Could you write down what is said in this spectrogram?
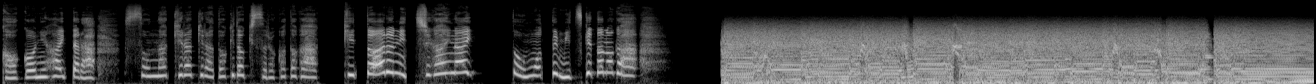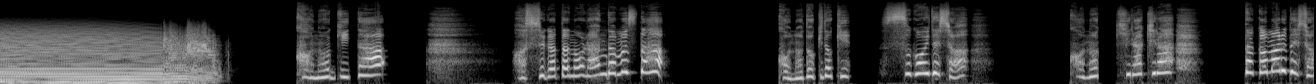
高校に入ったら、そんなキラキラドキドキすることがきっとあるに違いないと思って見つけたのが、のギター。星型のランダムスター。このドキドキ、すごいでしょ？このキラキラ、高まるでしょ？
